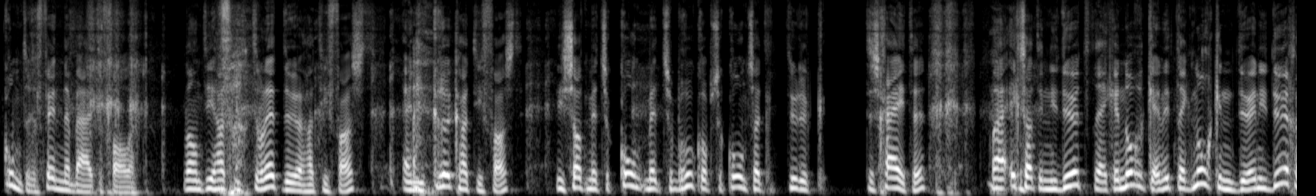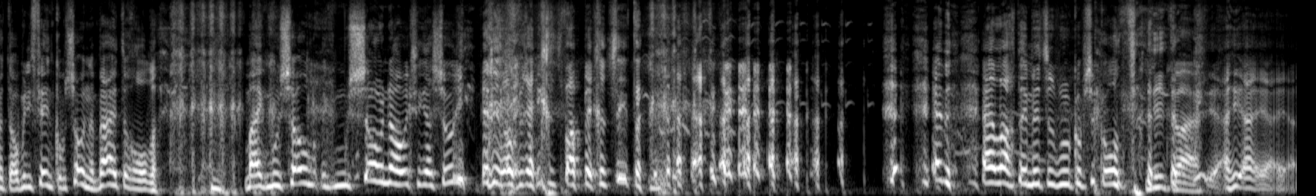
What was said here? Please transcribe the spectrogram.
Komt er een vent naar buiten vallen. Want die had die toiletdeur had hij vast. En die kruk had hij vast. Die zat met zijn kont, met zijn broek op zijn kont, zat natuurlijk te schijten. Maar ik zat in die deur te trekken en nog een keer. En ik trek nog een keer in de deur. En die deur gaat open. En die vent komt zo naar buiten rollen. Maar ik moest zo, ik moest zo nou. Ik zeg, ja, sorry. Ik ben er overheen gestapt en gaan zitten. En hij lachte met zijn broek op zijn kont. Niet waar. Ja, ja, ja. ja.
